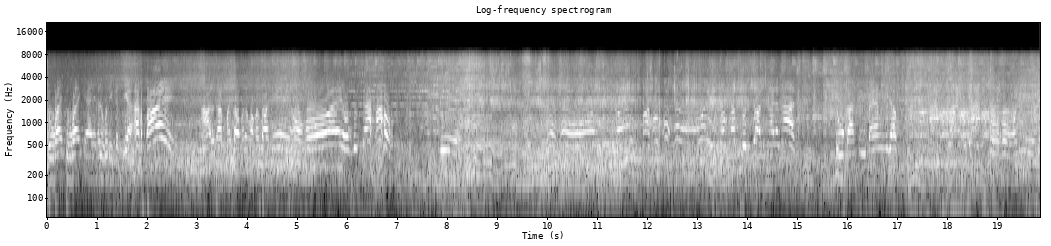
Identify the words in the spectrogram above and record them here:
ชูไว้ชูไว้แกยังกระดูกกระดิกกระเจี๊ยอะไปเอาเลยครับไม่ต้องก็ต้องออกกันตอนนี้โอ้โหหกสิบเก้านี่โอ้โหมาโอ้โหชมครับสุดยอดยังไงล่ะงานดูการตีแบงค์นี่ครับโอ้โหนี่โด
